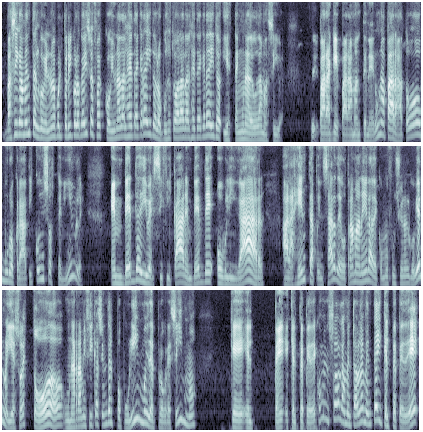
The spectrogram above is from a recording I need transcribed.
básicamente el gobierno de Puerto Rico lo que hizo fue cogió una tarjeta de crédito, lo puso toda la tarjeta de crédito y está en una deuda masiva. ¿Para qué? Para mantener un aparato burocrático insostenible. En vez de diversificar, en vez de obligar a la gente a pensar de otra manera de cómo funciona el gobierno. Y eso es todo una ramificación del populismo y del progresismo que el, que el PPD comenzó lamentablemente y que el PPD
